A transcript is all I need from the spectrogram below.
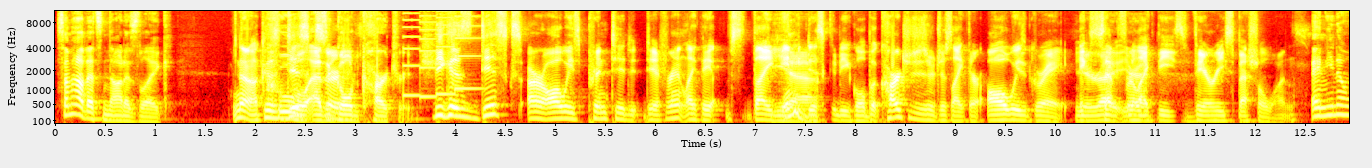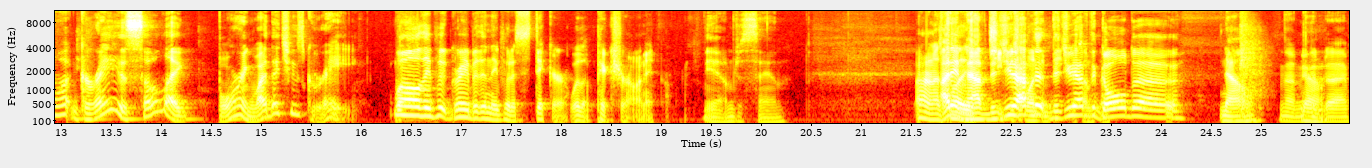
somehow that's not as like No, because cool as a gold cartridge. Because discs are always printed different. Like they, like Yeah. any disc could be gold, but cartridges are just like they're always gray, You're except right, for like right. these very special ones. And you know what? Gray is so like boring. Why'd they choose gray? Well, they put gray, but then they put a sticker with a picture on it. Yeah, I'm just saying. I don't know. I didn't have. Did you have the? Did you have the gold? Uh... No. No, neither No. did I.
